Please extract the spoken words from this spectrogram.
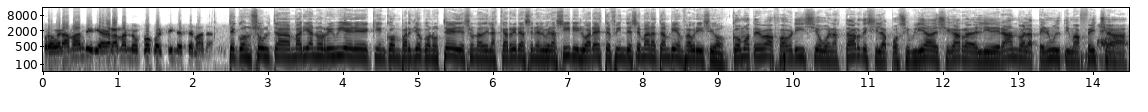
programando y diagramando un poco el fin de semana. Te consulta Mariano Riviere, quien compartió con ustedes una de las carreras en el Brasil y lo hará este fin de semana también, Fabricio. ¿Cómo te va, Fabricio? Buenas tardes y la posibilidad de llegar liderando a la penúltima fecha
